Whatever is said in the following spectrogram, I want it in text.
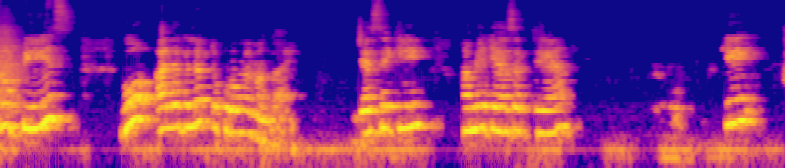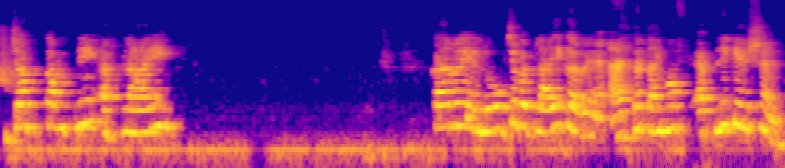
रुपीज़ वो अलग अलग टुकड़ों में मंगाएँ। जैसे कि हमें कह सकते हैं कि जब कंपनी अप्लाई कर रहे हैं, लोग जब अप्लाई कर रहे हैं at the time of application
